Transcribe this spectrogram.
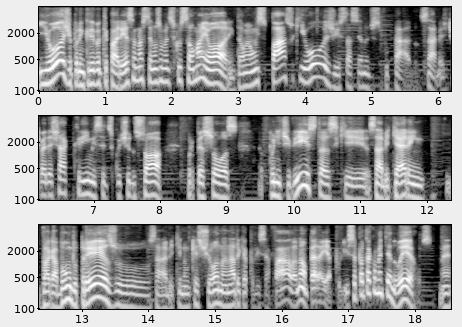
E hoje, por incrível que pareça, nós temos uma discussão maior. Então, é um espaço que hoje está sendo disputado, sabe? A gente vai deixar crime ser discutido só por pessoas punitivistas que, sabe, querem vagabundo preso, sabe, que não questiona nada que a polícia fala. Não, peraí, a polícia pode estar cometendo erros, né?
